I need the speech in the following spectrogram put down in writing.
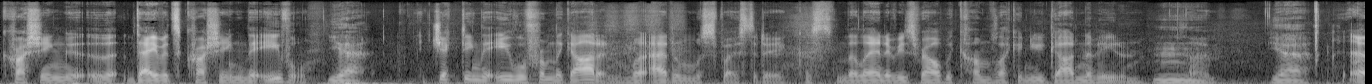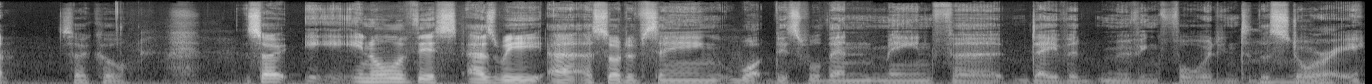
crushing. Uh, David's crushing the evil, Yeah. Ejecting the evil from the garden. What Adam was supposed to do, because the land of Israel becomes like a new Garden of Eden. Mm. So Yeah. yeah, So cool. So, in all of this, as we uh, are sort of seeing what this will then mean for David moving forward into the story,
